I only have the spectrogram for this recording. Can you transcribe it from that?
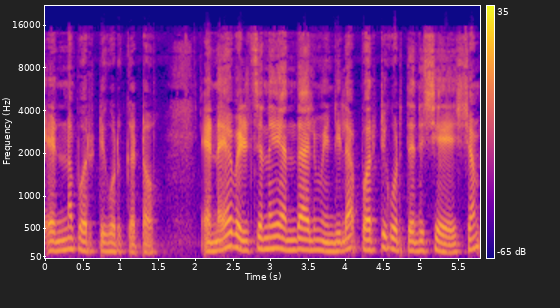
എണ്ണ പുരട്ടി കൊടുക്കട്ടോ. എണ്ണയോ വെളിച്ചെണ്ണയോ എന്തായാലും വേണ്ടിയില്ല. പുരട്ടി കൊടുത്തതിന് ശേഷം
